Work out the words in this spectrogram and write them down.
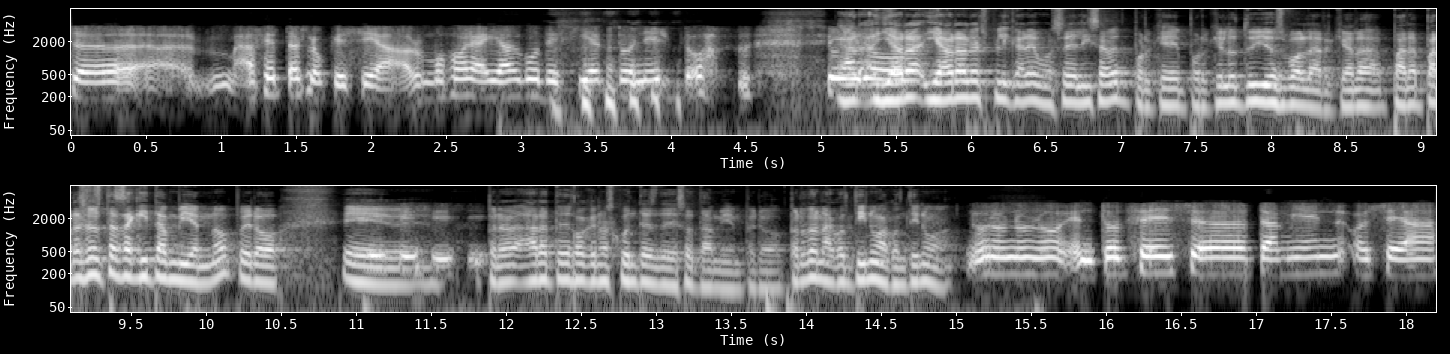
uh, aceptas lo que sea. A lo mejor hay algo de cierto en esto. pero... y, ahora, y ahora lo explicaremos, ¿eh, Elizabeth, por qué, por qué lo tuyo es volar, que ahora, para, para eso estás aquí también, ¿no? Pero, eh, sí, sí, sí, pero ahora te dejo que nos cuentes de eso también. Pero perdona, continúa, continúa. No, no, no, no. Entonces, uh, también, o sea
